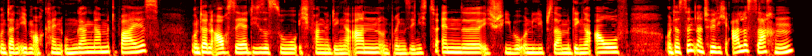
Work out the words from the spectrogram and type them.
und dann eben auch keinen Umgang damit weiß. Und dann auch sehr dieses so, ich fange Dinge an und bringe sie nicht zu Ende, ich schiebe unliebsame Dinge auf. Und das sind natürlich alles Sachen,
